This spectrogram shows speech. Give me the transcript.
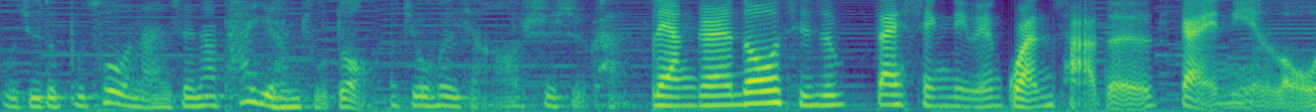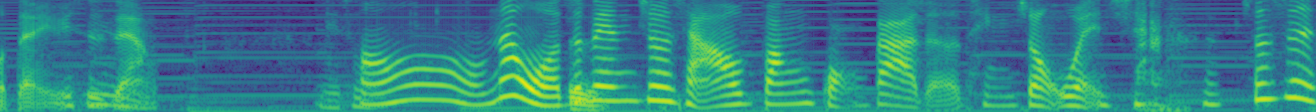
我觉得不错的男生，那他也很主动，我就会想要试试看。两个人都其实在心里面观察的概念喽，等于是这样。没错。哦，那我这边就想要帮广大的听众问一下，就是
